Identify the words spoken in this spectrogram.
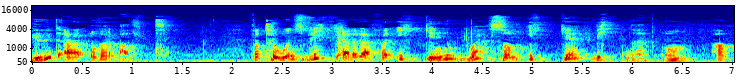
Gud er overalt. For troens blikk er det derfor ikke noe som ikke vitner om ham.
